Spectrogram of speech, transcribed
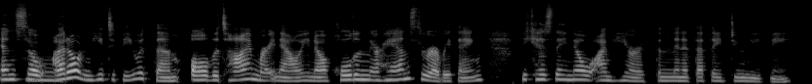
And so Mhm. I don't need to be with them all the time right now, you know, holding their hands through everything because they know I'm here the minute that they do need me.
